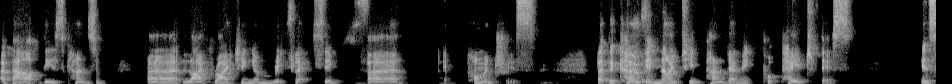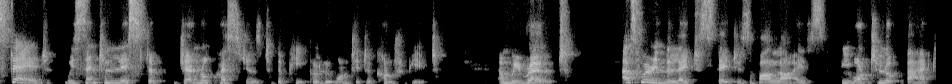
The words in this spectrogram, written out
about these kinds of uh, life writing and reflexive uh, commentaries. But the COVID 19 pandemic put paid to this. Instead, we sent a list of general questions to the people who wanted to contribute. And we wrote, as we're in the later stages of our lives, we want to look back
